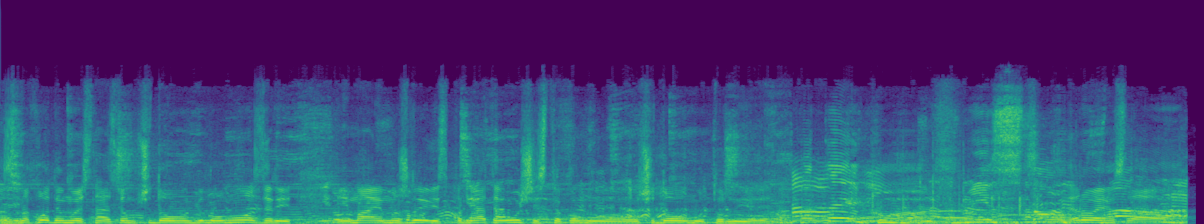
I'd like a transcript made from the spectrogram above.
знаходимося на цьому чудовому білому озері і маємо можливість прийняти участь в такому чудовому турнірі. Героям слава!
